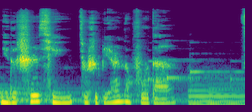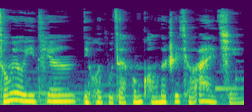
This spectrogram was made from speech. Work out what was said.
你的痴情就是别人的负担。总有一天，你会不再疯狂的追求爱情，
